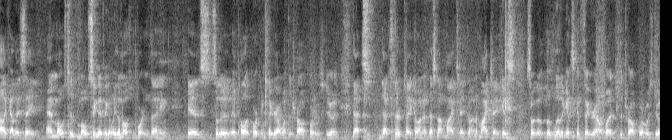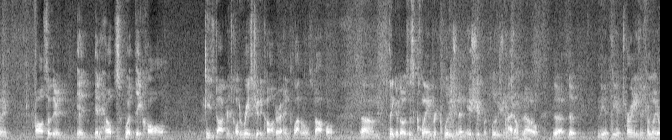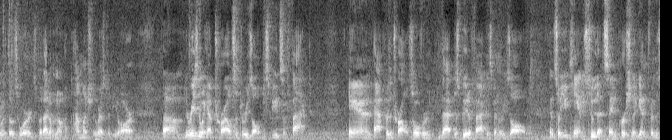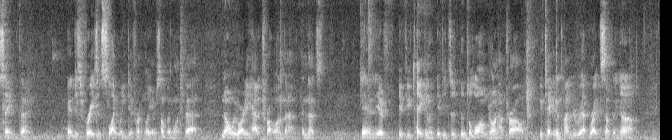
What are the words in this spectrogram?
I like how they say, and most, most significantly, the most important thing is so the appellate court can figure out what the trial court was doing. That's, that's their take on it, that's not my take on it. My take is so the, the litigants can figure out what the trial court was doing. Also, there, it, it helps what they call, these doctrines called res judicata and collateral estoppel. Um, think of those as claim preclusion and issue preclusion. I don't know, the, the, the the attorneys are familiar with those words, but I don't know how much the rest of you are. Um, the reason we have trials is to resolve disputes of fact. And after the trial is over, that dispute of fact has been resolved. And so you can't sue that same person again for the same thing and just phrase it slightly differently or something like that. no, we've already had a trial on that, and that's, and if, if you've taken, it- if it's a, it's a long drawn-out trial, you've taken the time to ri- write something up,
